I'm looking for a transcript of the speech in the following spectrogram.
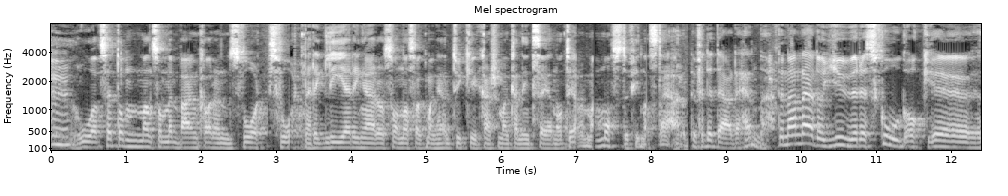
Mm. Oavsett om man som en bank har en svårt, svårt med regleringar och sådana saker man tycker kanske man kan inte säga något. Ja, man måste finnas där. För det är där det händer. Den andra är då Djureskog och eh,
